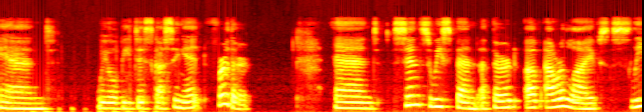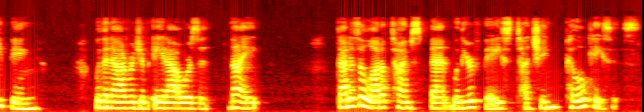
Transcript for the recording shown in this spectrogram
and we will be discussing it further. And since we spend a third of our lives sleeping with an average of eight hours a night, that is a lot of time spent with your face touching pillowcases.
